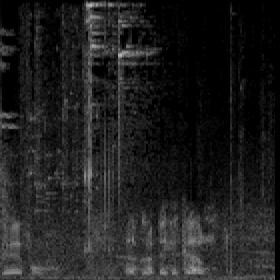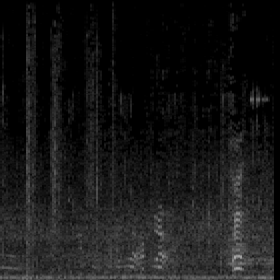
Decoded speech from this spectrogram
Careful. I've got a bigger gun. واحد واحد ها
